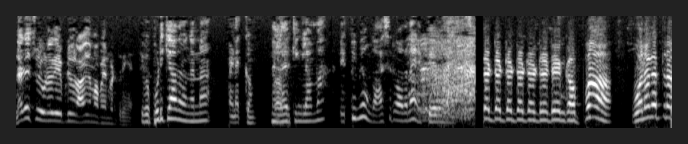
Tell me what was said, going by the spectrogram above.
நகைச்சுவை உணர்வு எப்படி ஒரு ஆயுதமா பயன்படுத்துறீங்க? இப்ப பிடிக்காதவங்கன்னா வணக்கம். நல்லா இருக்கீங்களாமா எப்பயுமே உங்க ஆசீர்வாதம் எனக்கு தேவை எங்க அப்பா உலகத்துல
